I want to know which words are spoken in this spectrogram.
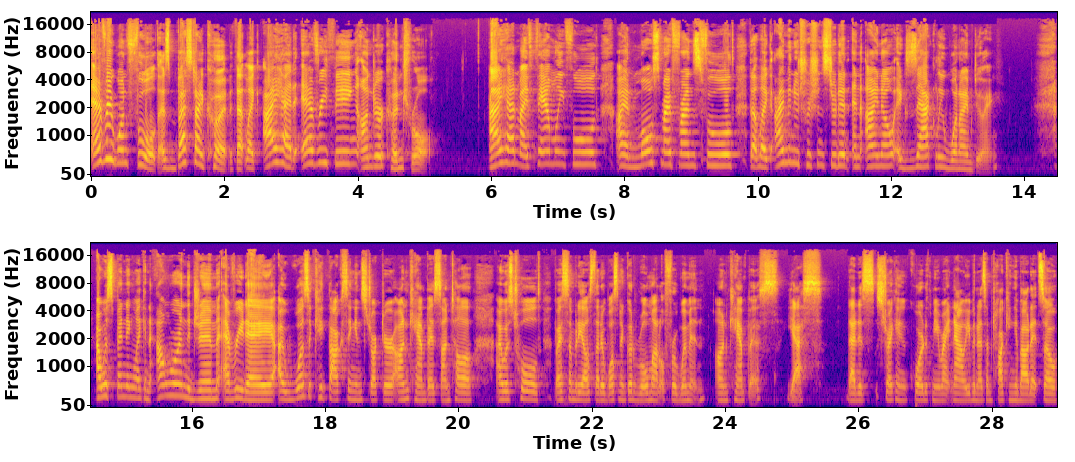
everyone fooled as best I could that like I had everything under control. I had my family fooled. I had most my friends fooled that like I'm a nutrition student and I know exactly what I'm doing. I was spending like an hour in the gym every day. I was a kickboxing instructor on campus until I was told by somebody else that it wasn't a good role model for women on campus. Yes, that is striking a chord with me right now, even as I'm talking about it. So,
